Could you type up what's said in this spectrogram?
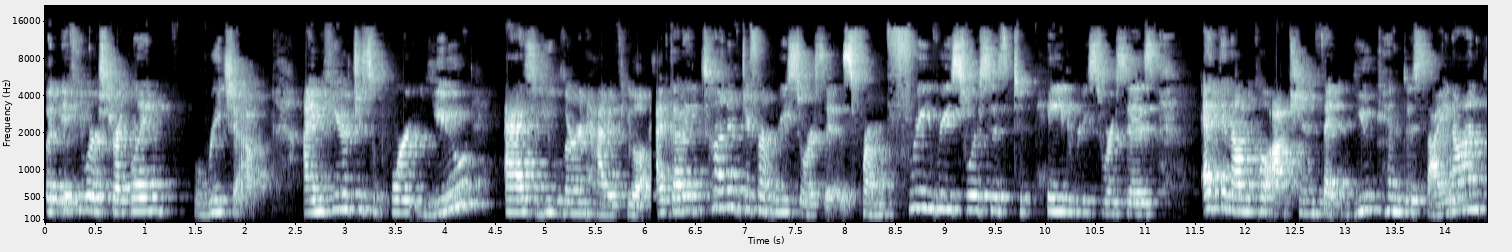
But if you are struggling, reach out. I'm here to support you as you learn how to fuel. I've got a ton of different resources from free resources to paid resources economical options that you can decide on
